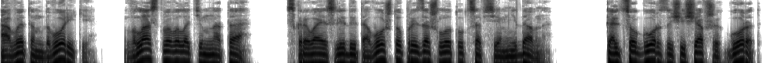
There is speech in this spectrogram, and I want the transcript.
А в этом дворике властвовала темнота, скрывая следы того, что произошло тут совсем недавно. Кольцо гор, защищавших город,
